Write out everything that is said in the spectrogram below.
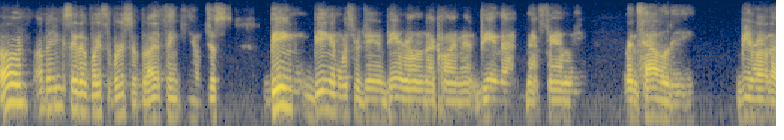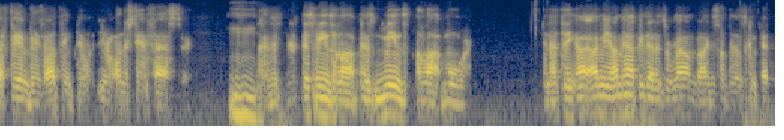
Um, I mean, you can say that vice versa, but I think you know just being being in West Virginia, being around that climate, being that that family mentality, being around that fan base, I think they'll you know understand faster. Mm-hmm. This means a lot. This means a lot more. And I think, I, I mean, I'm happy that it's around, but I just hope that it's competitive.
